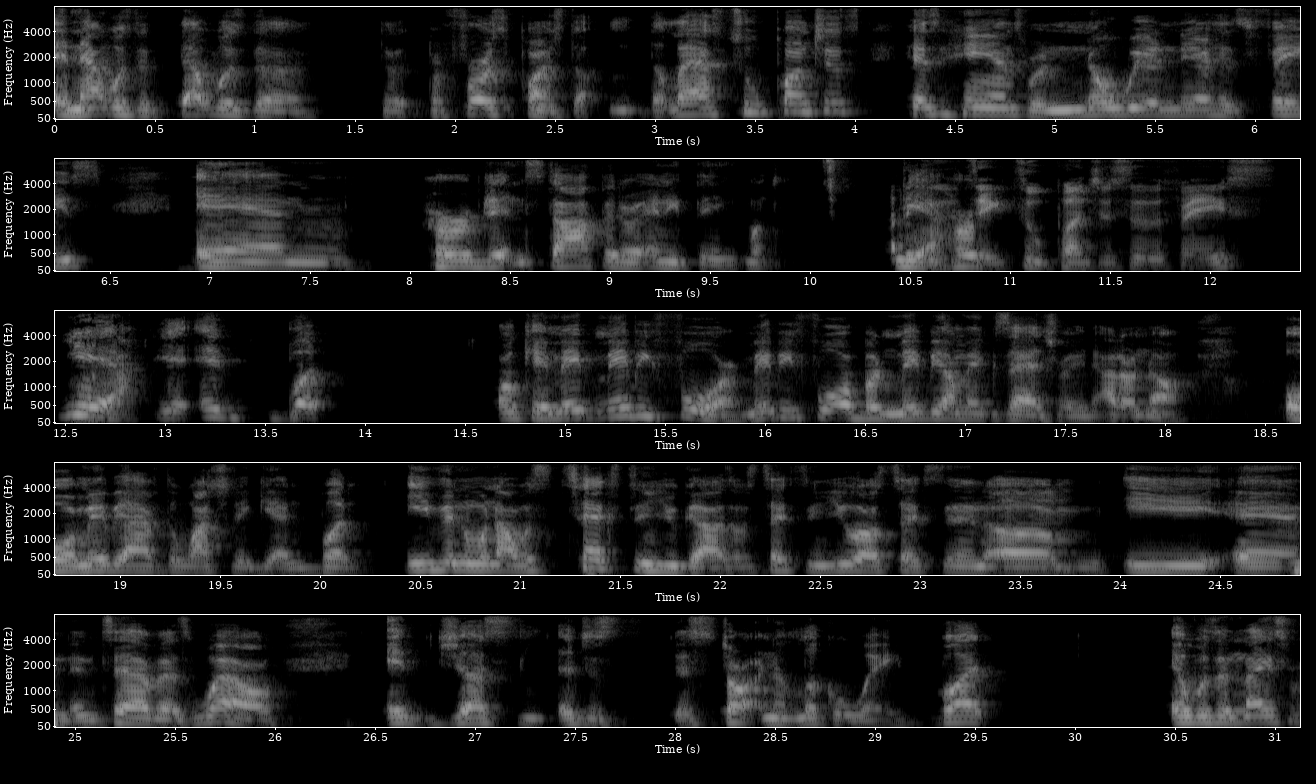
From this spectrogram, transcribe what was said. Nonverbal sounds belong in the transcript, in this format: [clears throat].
and that was the that was the the, the first punch. The, the last two punches, his hands were nowhere near his face, and Herb didn't stop it or anything. I Yeah, Herb, take two punches to the face. yeah, yeah. It, but okay, maybe maybe four, maybe four, but maybe I'm exaggerating. I don't know, or maybe I have to watch it again. But even when I was texting you guys, I was texting you, I was texting um E and and Tev as well. It just it just is starting to look away, but it was a nice.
